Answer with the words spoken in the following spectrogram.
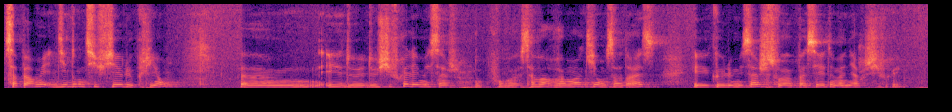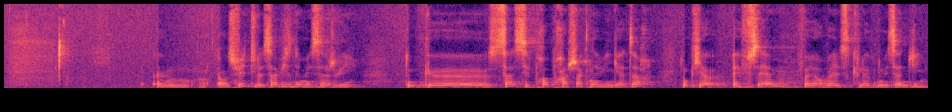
Ça permet d'identifier le client euh, et de, chiffrer les messages, donc pour savoir vraiment à qui on s'adresse et que le message soit passé de manière chiffrée. Euh, ensuite, le service de messagerie. Donc euh, ça, c'est propre à chaque navigateur. Donc il y a FCM, Firebase Cloud Messaging,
